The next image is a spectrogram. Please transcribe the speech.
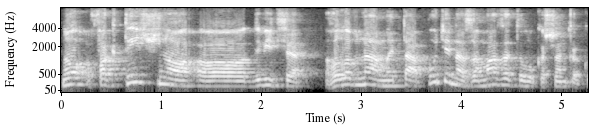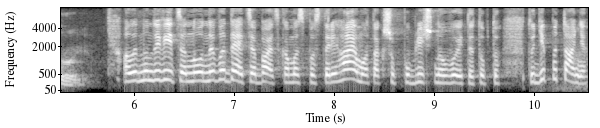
Ну фактично, дивіться, головна мета Путіна замазати Лукашенка кров'ю. Але ну дивіться, ну не ведеться батька. Ми спостерігаємо так, щоб публічно вийти. Тобто, тоді питання:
